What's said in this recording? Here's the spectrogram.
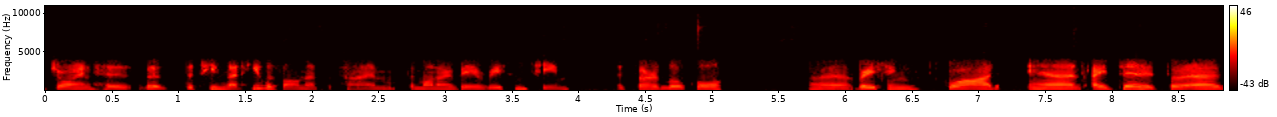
join his the the team that he was on at the time, the Monterey Bay Racing Team. It's our local uh, racing squad, and I did. So as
